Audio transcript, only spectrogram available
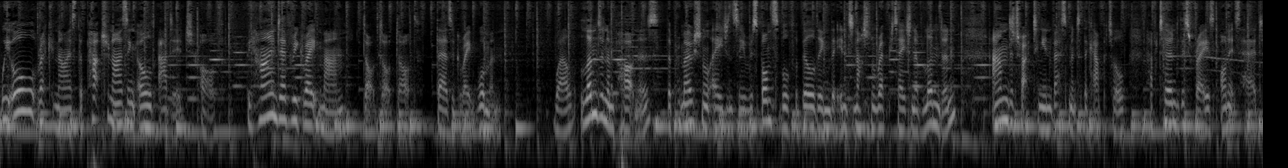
We all recognise the patronising old adage of behind every great man, dot dot dot, there's a great woman. Well, London and Partners, the promotional agency responsible for building the international reputation of London and attracting investment to the capital, have turned this phrase on its head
